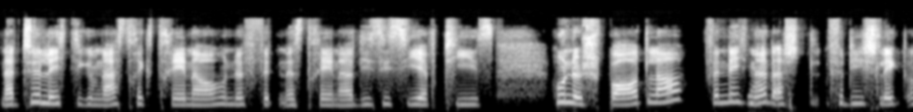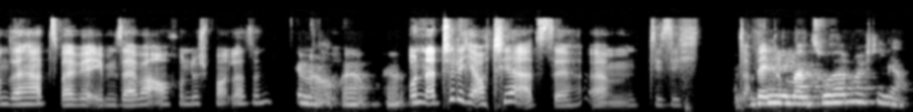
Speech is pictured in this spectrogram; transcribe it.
natürlich die Gymnastiktrainer, Hundefitnesstrainer, die CCFTs, Hundesportler, finde ich, ne? ja. ne? Das, für die schlägt unser Herz, weil wir eben selber auch Hundesportler sind. Genau, ja. ja. Und natürlich auch Tierärzte, ähm, die sich wenn jemand zuhören möchte, ja.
